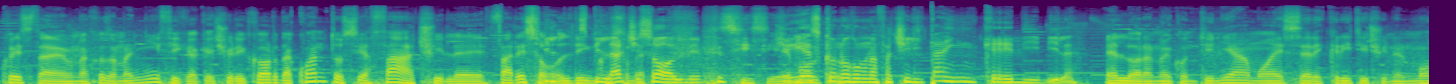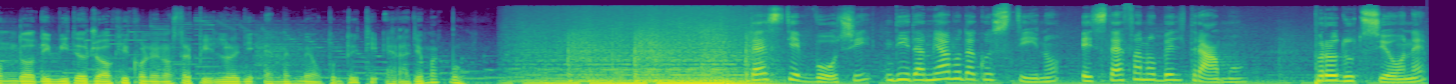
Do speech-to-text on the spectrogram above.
Questa è una cosa magnifica che ci ricorda quanto sia facile fare soldi. in spillarci soldi. sì, sì, Ci riescono molto- con una facilità incredibile. E allora noi continuiamo a essere critici nel mondo dei videogiochi con le nostre pillole di MMO.it e Radio MacBook. Testi e voci di Damiano D'Agostino e Stefano Beltramo. Produzione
